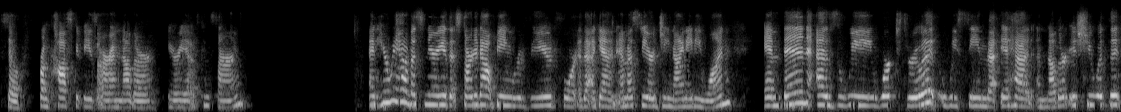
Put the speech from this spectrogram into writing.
So bronchoscopies are another area of concern. And here we have a scenario that started out being reviewed for, the, again, MSDRG 981. And then as we worked through it, we seen that it had another issue with it.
